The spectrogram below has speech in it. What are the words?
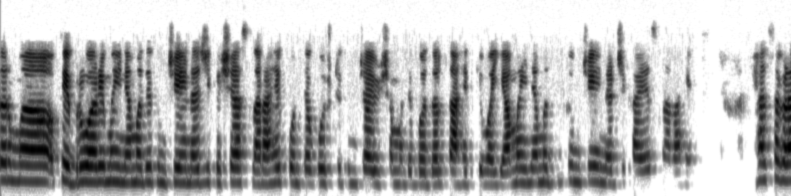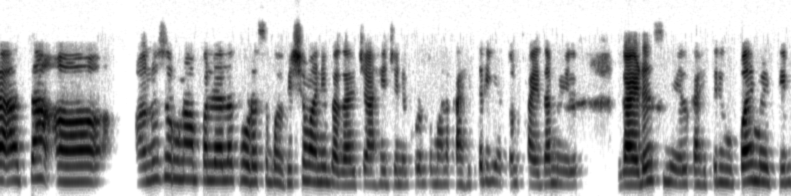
तर मग फेब्रुवारी महिन्यामध्ये तुमची एनर्जी कशी असणार आहे? कोणत्या गोष्टी तुमच्या आयुष्यामध्ये बदलत आहेत? किंवा या महिन्यामध्ये तुमची एनर्जी काय असणार आहे? ह्या सगळ्याचा अनुसरून आपल्याला थोडंसं भविष्यवाणी बघायचे आहे जेणेकरून तुम्हाला काहीतरी यातून फायदा मिळेल गायडन्स मिळेल काहीतरी उपाय मिळतील.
